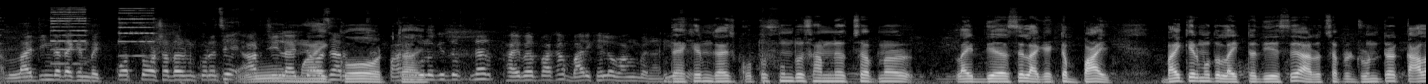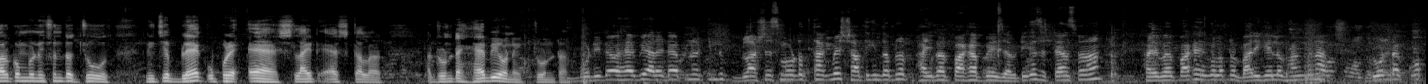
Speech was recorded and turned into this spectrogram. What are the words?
আর লাইটিংটা দেখেন ভাই কত অসাধারণ করেছে। আর জি Oh লাইট দেওয়া আছে আর পাখাগুলো কিন্তু আপনার ফাইবার পাখা বাড়ি খেলেও ভাঙবে না দেখেন গাইস কত সুন্দর সামনে হচ্ছে আপনার লাইট দেওয়া আছে, লাগে একটা বাইক। বাইকের মতো লাইটটা দিয়েছে, আর হচ্ছে আপনার ড্রোনটার কালার কম্বিনেশনটা জোস। নিচে ব্ল্যাক উপরে অ্যাশ লাইট অ্যাশ কালার আর ড্রোনটা হ্যাভি অনেক ড্রোনটা বডিটাও হেভি আর এটা আপনার কিন্তু ব্লাশেস মোটর থাকবে সাথে কিন্তু আপনার ফাইবার পাখা পেয়ে যাবে ঠিক আছে? ট্রান্সফার ফাইবার পাখা এগুলো আপনার বাড়ি খেলেও ভাঙবে না। ড্রোনটা কত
